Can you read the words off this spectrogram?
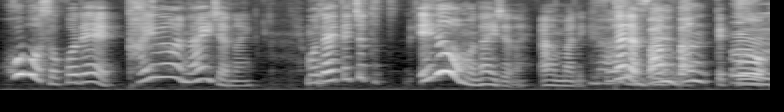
ほぼそこで会話はないじゃない。もう大体ちょっと笑顔もないじゃないあんまり。ただバンバンってこう、うん。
